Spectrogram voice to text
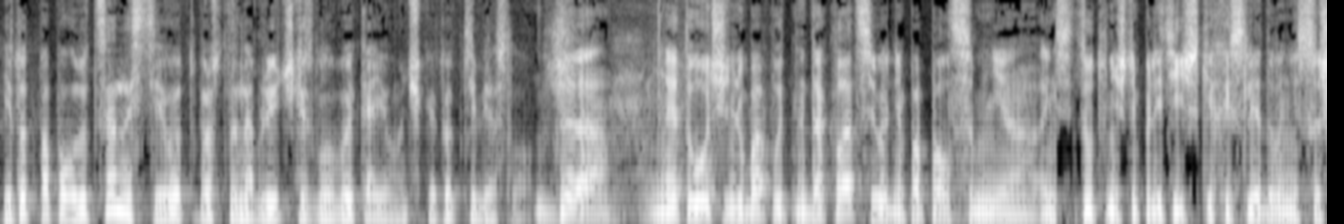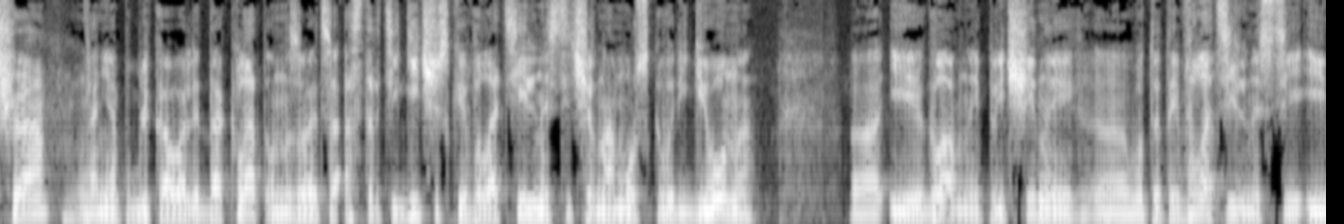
И тут по поводу ценностей, вот просто на блюдечке с голубой каемочкой. Тут тебе слово. Да, это очень любопытный доклад сегодня попался мне. Институт внешнеполитических исследований США. Они опубликовали доклад, он называется «О стратегической волатильности Черноморского региона э, и главной причиной э, вот этой волатильности и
